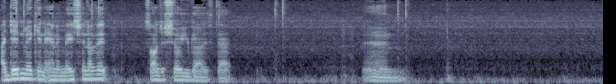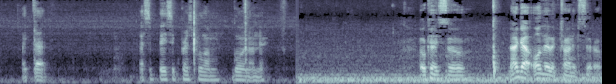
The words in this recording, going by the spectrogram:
I did make an animation of it, so I'll just show you guys that. And like that. That's the basic principle I'm going under. Okay, so I got all the electronics set up.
